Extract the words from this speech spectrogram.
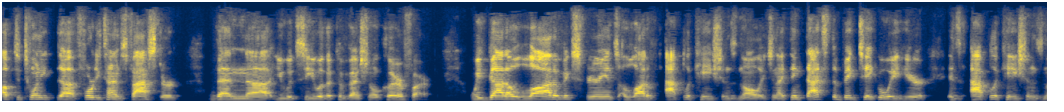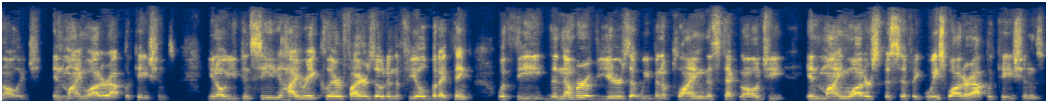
up to 20 uh, 40 times faster than uh, you would see with a conventional clarifier. We've got a lot of experience, a lot of applications knowledge, and I think that's the big takeaway here is applications knowledge in mine water applications. You know, you can see high rate clarifiers out in the field, but I think with the, the number of years that we've been applying this technology in mine water specific wastewater applications,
